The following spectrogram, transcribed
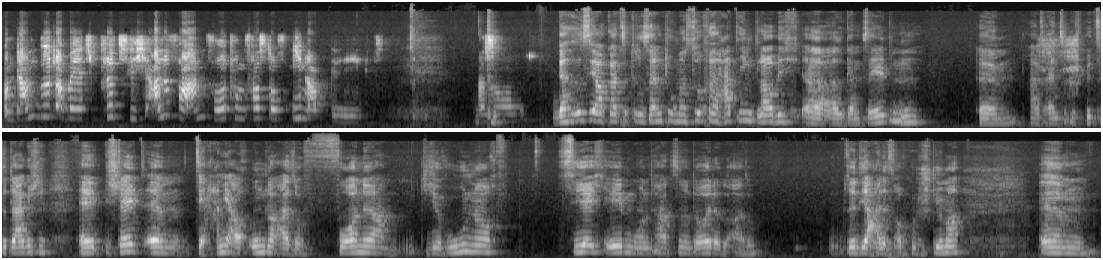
Und dann wird aber jetzt plötzlich alle Verantwortung fast auf ihn abgelegt. Also, Das ist ja auch ganz interessant. Thomas Tuchel hat ihn, glaube ich, äh, also ganz selten ähm, als einzige Spitze dargestellt. Äh, gestellt. Ähm, haben ja auch unglaublich, also vorne Giroud noch, Zierich eben und Hudson Deut, also sind ja alles auch gute Stürmer. Ähm,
